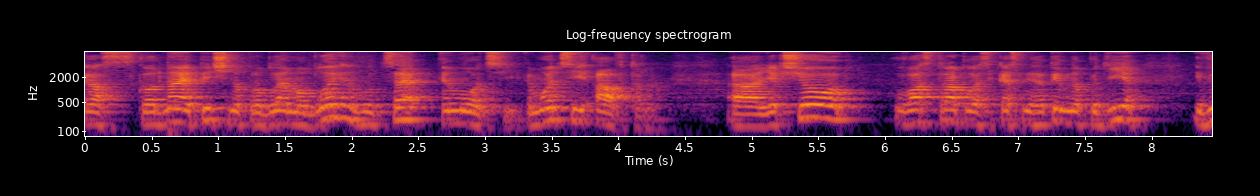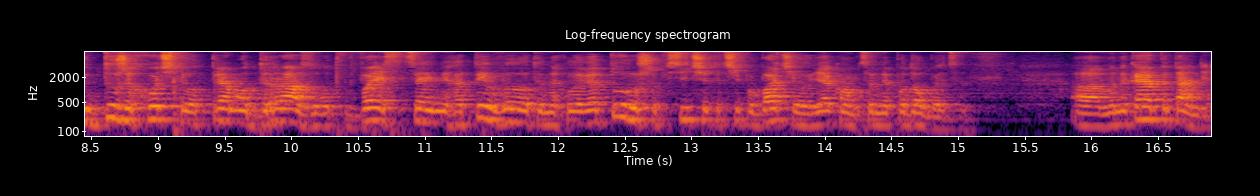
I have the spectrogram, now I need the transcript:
така складна етична проблема блогінгу це емоції, емоції автора. Якщо у вас трапилася якась негативна подія, і ви дуже хочете от прямо одразу от весь цей негатив вилити на клавіатуру, щоб всі читачі побачили, як вам це не подобається. Виникає питання,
